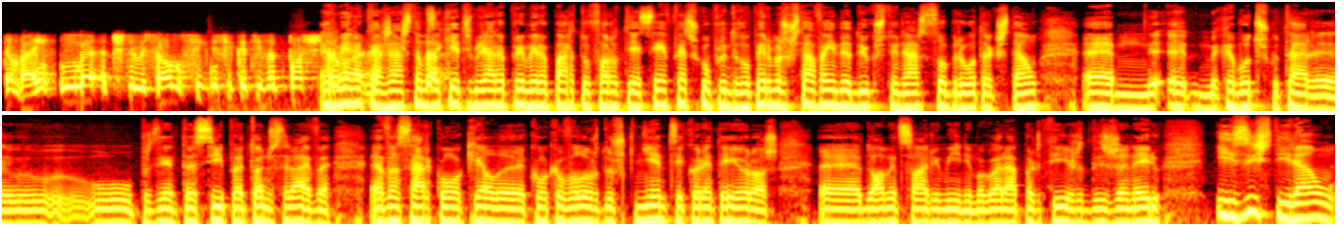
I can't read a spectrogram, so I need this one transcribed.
também uma distribuição significativa de postos de trabalho. já estamos aqui a terminar a primeira parte do Fórum TSF. Peço desculpa por interromper, mas gostava ainda de o questionar sobre outra questão. Um, acabou de escutar uh, o, o Presidente da CIPA, António Saraiva, avançar com aquele, com aquele valor dos 540 euros uh, do aumento do salário mínimo, agora a partir de janeiro. Existirão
